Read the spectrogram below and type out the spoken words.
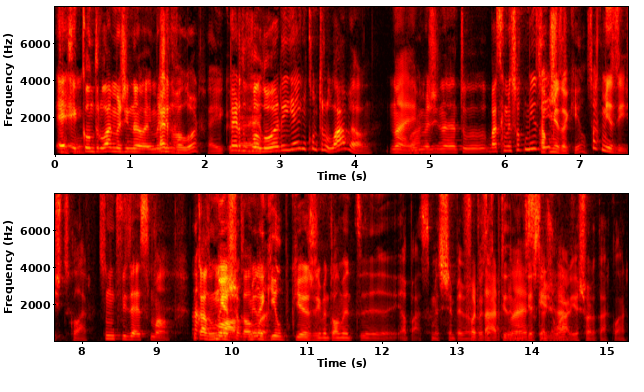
é, é incontrolável. Imagina, imagina Perde valor. É perde é- valor e é incontrolável. Não é? Claro. Imagina, tu basicamente só comias Só isto. comias aquilo? Só comias isto. Claro. Se não te fizesse mal. Um Não, bocado não ias só comer é? aquilo porque ias eventualmente, eh, opá, se comes sempre a mesma coisa Fartar-te, repetidamente, é? ias te enjoar, ias fartar, claro.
